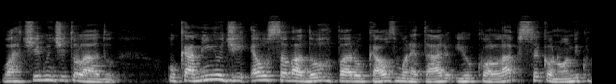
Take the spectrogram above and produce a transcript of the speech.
O artigo intitulado O caminho de El Salvador para o caos monetário e o colapso econômico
